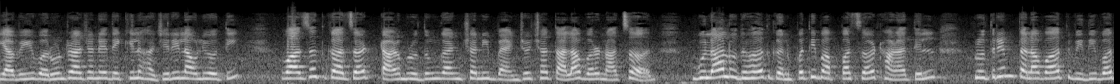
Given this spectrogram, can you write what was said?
यावेळी वरुणराजाने देखील हजेरी लावली होती. वाजत गाजत टाळ मृदुंगांच्या आणि बँजोच्या तालावर नाचत गुलाल उधळत गणपती बाप्पाचं ठाण्यातील कृत्रिम तलावात विधिवत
